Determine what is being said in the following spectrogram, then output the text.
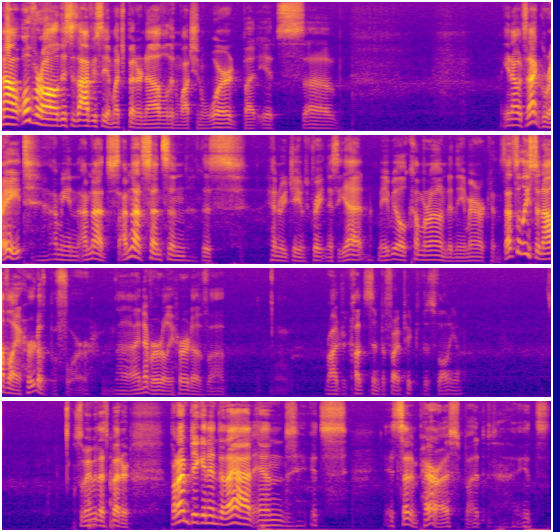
now, overall, this is obviously a much better novel than Watch and Ward, but it's uh, you know it's not great. I mean, I'm not I'm not sensing this Henry James greatness yet. Maybe it'll come around in the Americans. That's at least a novel I heard of before. Uh, I never really heard of uh, Roderick Hudson before I picked up this volume. So maybe that's better. But I'm digging into that, and it's it's set in Paris, but it's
